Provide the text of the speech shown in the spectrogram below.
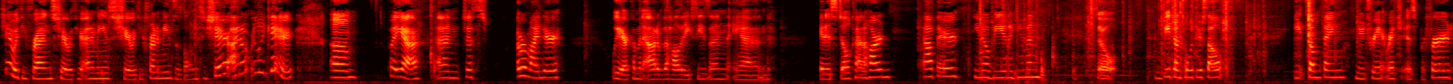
Share with your friends, share with your enemies, share with your frenemies. As long as you share, I don't really care. Um, but yeah, and just a reminder, we are coming out of the holiday season and it is still kind of hard out there, you know, being a human. So be gentle with yourself. Eat something. Nutrient rich is preferred,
